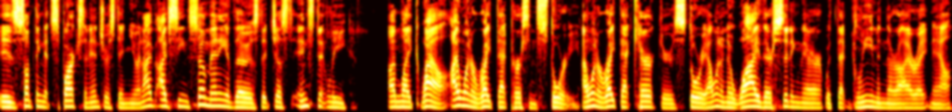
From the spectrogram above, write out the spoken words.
is something that sparks an interest in you. And I've I've seen so many of those that just instantly I'm like, wow, I want to write that person's story. I want to write that character's story. I want to know why they're sitting there with that gleam in their eye right now.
